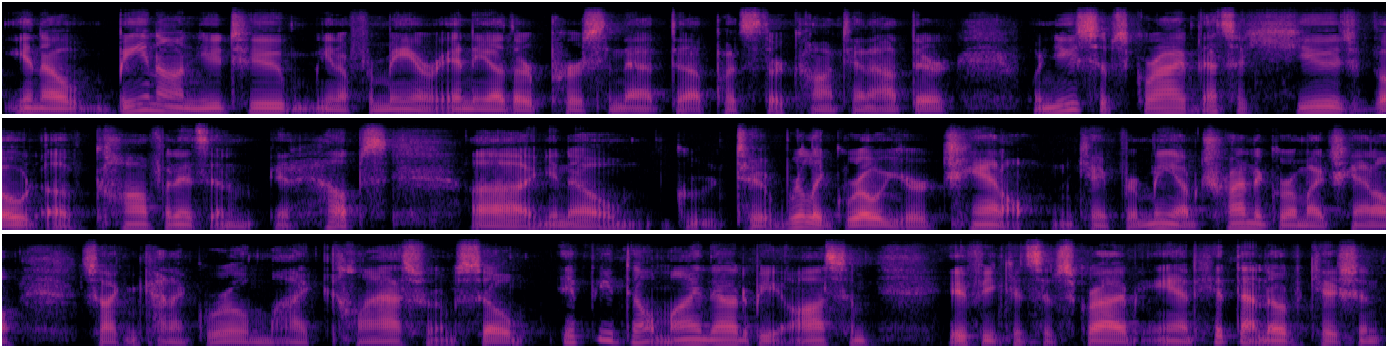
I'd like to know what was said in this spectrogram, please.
you know, being on YouTube, you know, for me or any other person that uh, puts their content out there, when you subscribe, that's a huge vote of confidence and it helps, uh, you know, gr- to really grow your channel. Okay, for me, I'm trying to grow my channel so I can kind of grow my classroom. So if you don't mind, that would be awesome if you could subscribe and hit that notification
